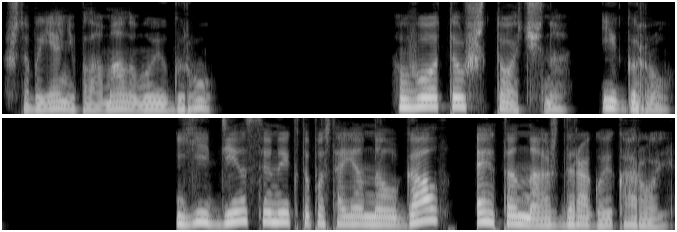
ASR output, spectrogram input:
чтобы я не поломал ему игру. Вот уж точно, игру. Единственный, кто постоянно лгал, — это наш дорогой король.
